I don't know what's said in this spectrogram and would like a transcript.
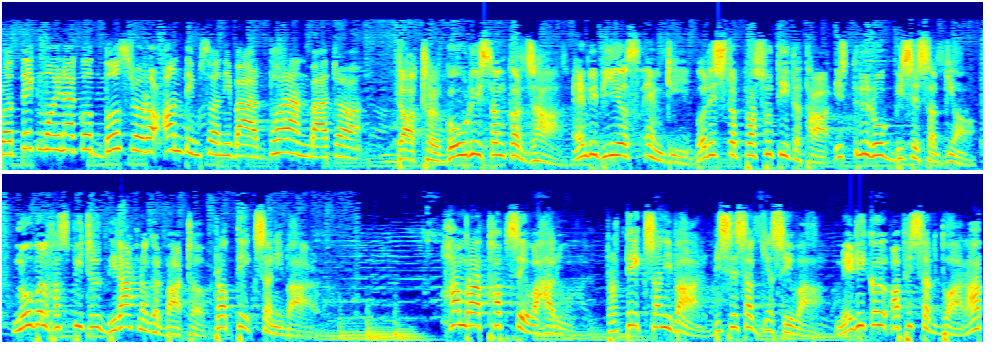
प्रत्येक महिनाको दोस्रो र अन्तिम शनिबार धरानबाट। Doctor Gauri Shankar Jha MBBS MD वरिष्ठ प्रसुति तथा स्त्री रोग विशेषज्ञ नोबल हस्पिटल विराटनगरबाट प्रत्येक शनिबार। हाम्रा थप सेवाहरू प्रत्येक शनिबार विशेषज्ञ सेवा मेडिकल अफिसरद्वारा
